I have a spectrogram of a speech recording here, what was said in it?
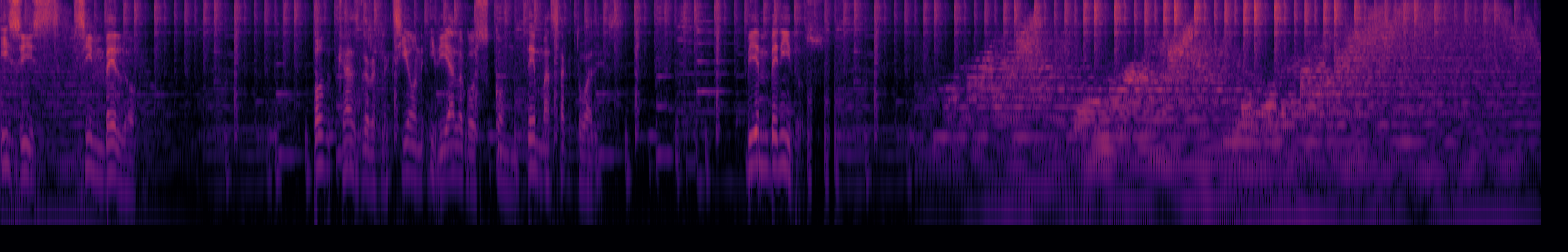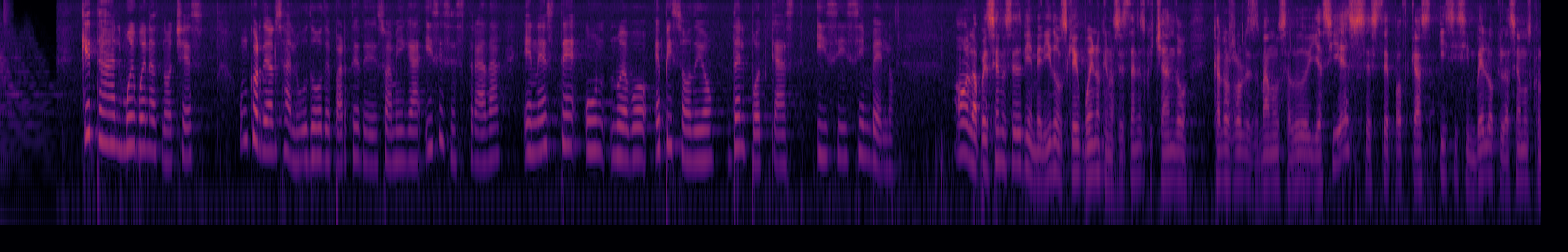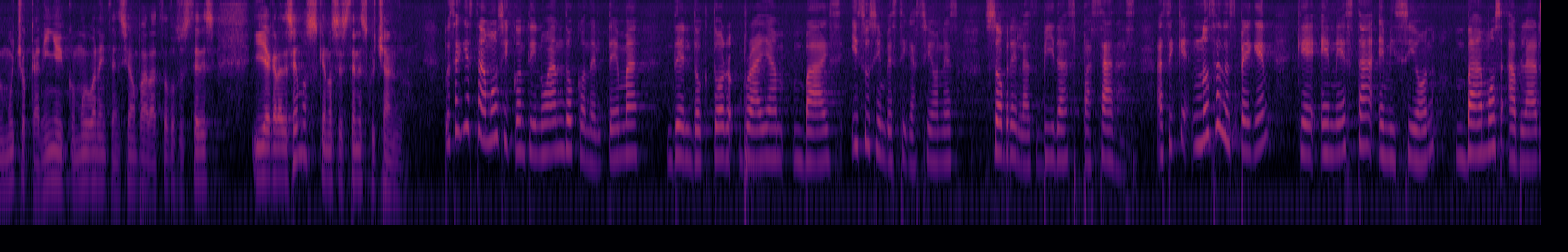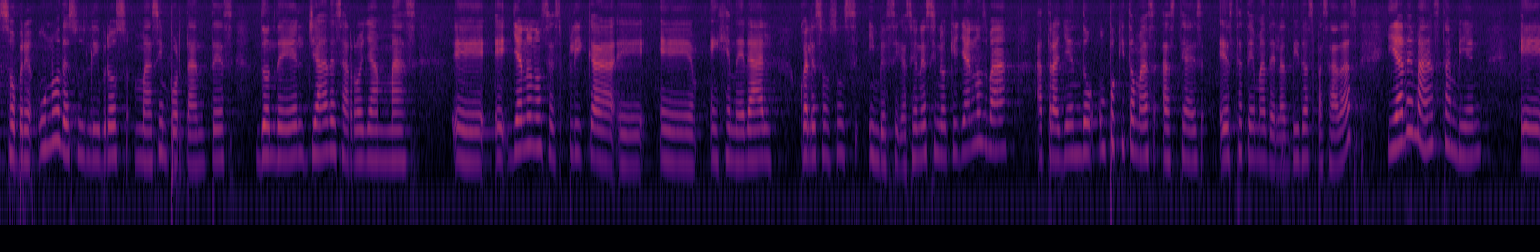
Isis sin velo. Podcast de reflexión y diálogos con temas actuales. Bienvenidos. ¿Qué tal? Muy buenas noches. Un cordial saludo de parte de su amiga Isis Estrada en este un nuevo episodio del podcast Isis sin velo. Hola, pues sean ustedes bienvenidos. Qué bueno que nos están escuchando. Carlos Robles les manda un saludo. Y así es, este podcast Isis sin velo, que lo hacemos con mucho cariño y con muy buena intención para todos ustedes. Y agradecemos que nos estén escuchando. Pues aquí estamos y continuando con el tema del doctor Brian Weiss y sus investigaciones sobre las vidas pasadas. Así que no se despeguen que en esta emisión vamos a hablar sobre uno de sus libros más importantes, donde él ya desarrolla más, eh, eh, ya no nos explica eh, en general cuáles son sus investigaciones, sino que ya nos va atrayendo un poquito más hacia este tema de las vidas pasadas y además también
